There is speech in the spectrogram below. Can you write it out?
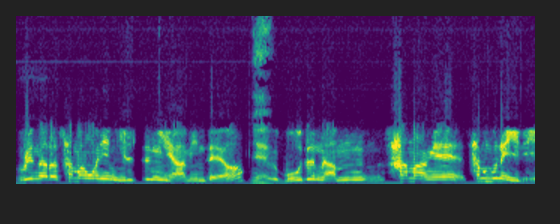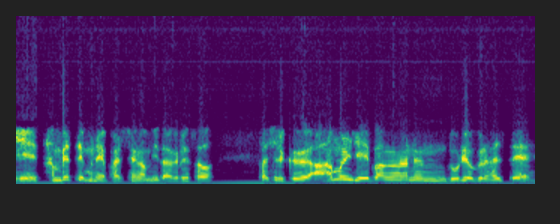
우리나라 사망 원인 1등이 암인데요. 예. 그 모든 암 사망의 3분의 1이 담배 때문에 발생합니다. 그래서, 사실 그, 암을 예방하는 노력을 할 때,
